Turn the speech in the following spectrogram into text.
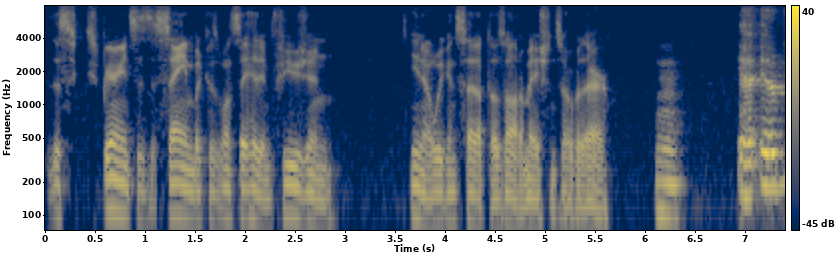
this experience is the same because once they hit infusion, you know, we can set up those automations over there. Yeah, it'll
